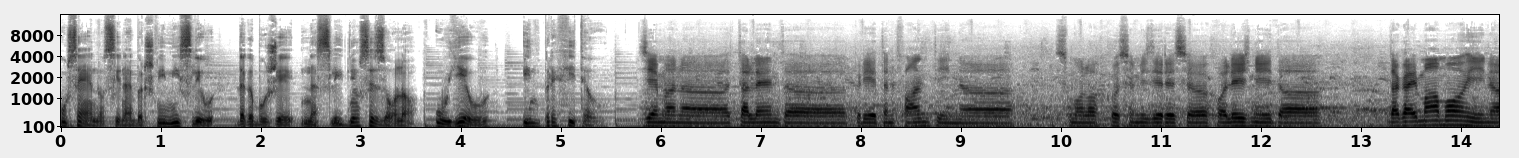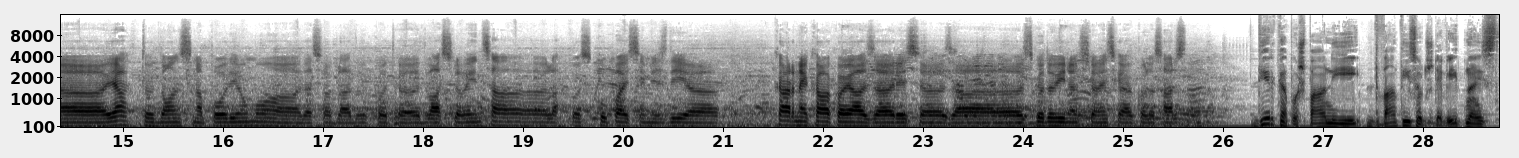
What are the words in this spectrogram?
Vseeno si najbrž ni mislil, da ga bo že naslednjo sezono ujel in prehitev. Izjemen uh, talent, uh, prijeten fant in uh, smo lahko, se mi zdi, res eh, hvaležni, da, da ga imamo in uh, ja, tudi danes na podiumu, uh, da smo bila kot uh, dva slovenca uh, lahko skupaj, se mi zdi. Uh, Kar nekako ja, za, res, za zgodovino slovenskega kolesarstva. Dirka po Španiji 2019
